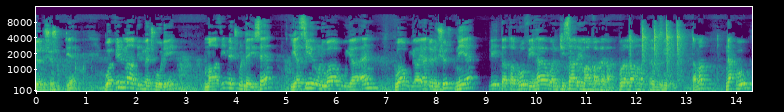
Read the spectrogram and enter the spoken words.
dönüşür diye. Ve fil madil meçhuli mazi meçhulde ise yasirul vavu yaen vav yaya dönüşür. Niye? Li tatarrufiha ve inkisari ma qablaha. Burada anlattığımız gibi. Tamam? Nahvu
